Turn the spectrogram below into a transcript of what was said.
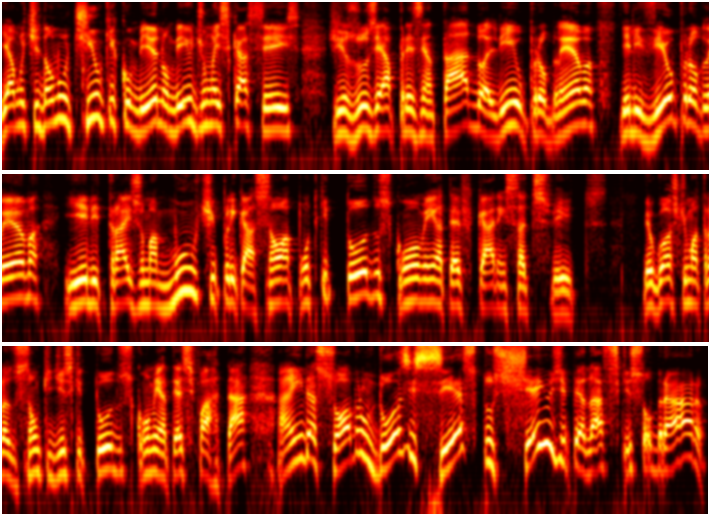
E a multidão não tinha o que comer no meio de uma escassez. Jesus é apresentado ali o problema, ele vê o problema e ele traz uma multiplicação a ponto que todos comem até ficarem satisfeitos. Eu gosto de uma tradução que diz que todos comem até se fartar, ainda sobram 12 cestos cheios de pedaços que sobraram.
